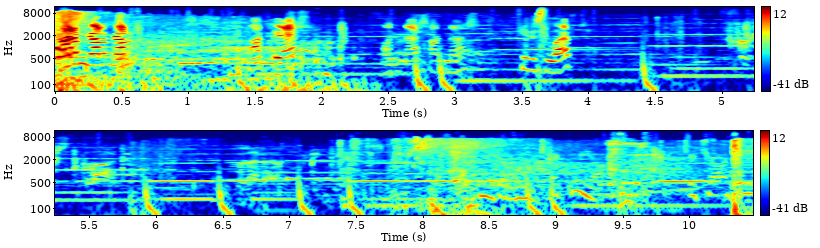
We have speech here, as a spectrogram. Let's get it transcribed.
Got him. Got him. Got him. Knock the ass. Knock Nash. Knock Nash. He just left. First blood. Me up. Recharging.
